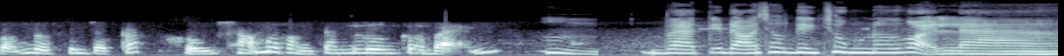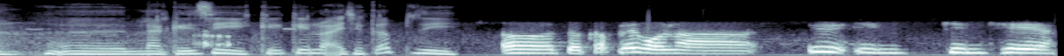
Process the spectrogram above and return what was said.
vẫn được xin trợ cấp hưởng 60% lương cơ bản. Ừ. Và cái đó trong tiếng Trung nó gọi là ờ, là cái gì? Cái cái loại trợ cấp gì? Ờ, trợ cấp đấy gọi là uy yên kin care,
